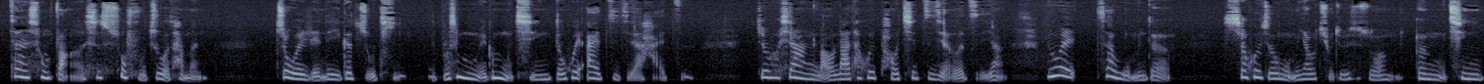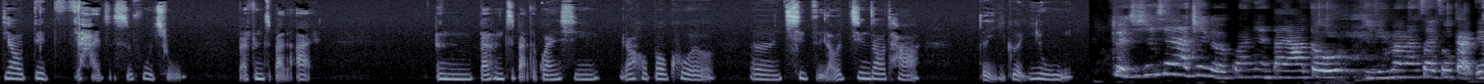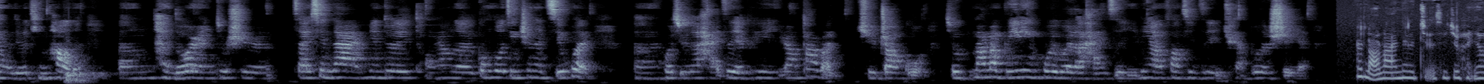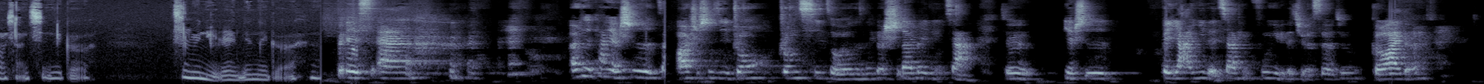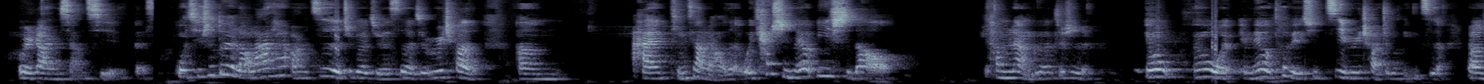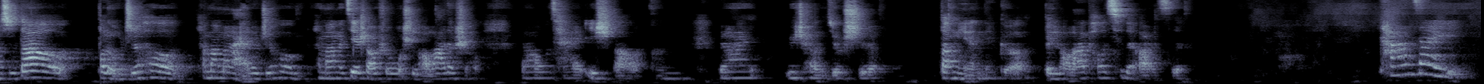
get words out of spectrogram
赞颂，反而是束缚住了他们作为人的一个主体。不是每个母亲都会爱自己的孩子，就像劳拉她会抛弃自己的儿子一样。因为在我们的社会中，我们要求就是说，嗯，母亲一定要对自己孩子是付出百分之百的爱，嗯，百分之百的关心，然后包括嗯，妻子要尽到她的一个义务。对，其实现在这个观念大家都已经慢慢在做改变，我觉得挺好的。嗯，很多人就是在现在面对同样的工作晋升的机会，嗯，我觉得孩子也可以让爸爸去照顾，就妈妈不一定会为了孩子一定要放弃自己全部的事业。那劳拉那个角色就很让我想起那个《致命女人》里面那个贝斯安，而且他也是在二十世纪中中期左右的那个时代背景下，就是也是。被压抑的家庭妇女的角色就格外的会让人想起。我其实对劳拉她儿子这个角色就 Richard，嗯，还挺想聊的。我一开始没有意识到他们两个，就是因为因为我也没有特别去记 Richard 这个名字。然后直到到楼之后，他妈妈来了之后，他妈妈介绍说我是劳拉的时候，然后我才意识到，嗯，原来 Richard 就是。当年那个被劳拉抛弃的儿子，他在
